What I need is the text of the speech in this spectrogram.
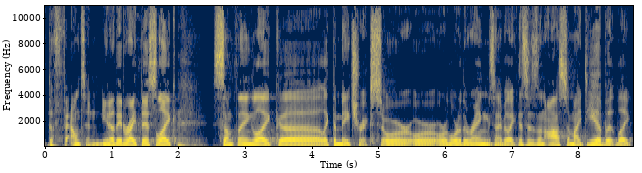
the fountain, you know, they'd write this like, something like uh, like the Matrix or, or or Lord of the Rings, and I'd be like, "This is an awesome idea, but like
